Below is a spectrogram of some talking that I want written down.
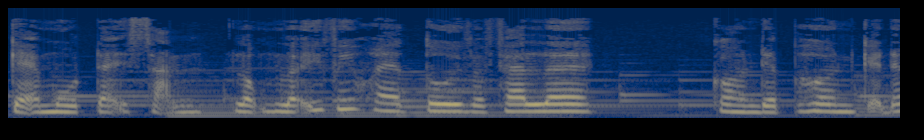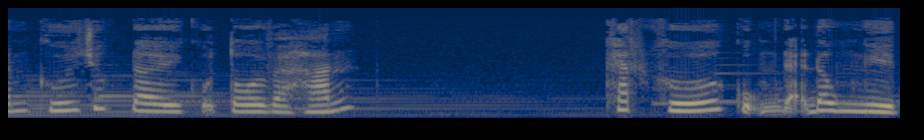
Cả một đại sảnh lộng lẫy với hoa tươi và pha lê, còn đẹp hơn cả đám cưới trước đây của tôi và hắn. Khách khứa cũng đã đông nghịt.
